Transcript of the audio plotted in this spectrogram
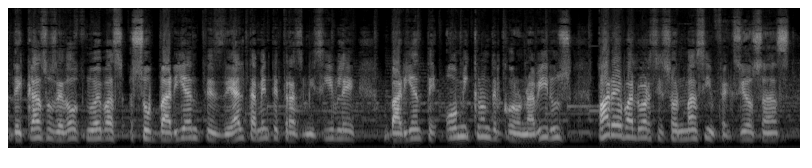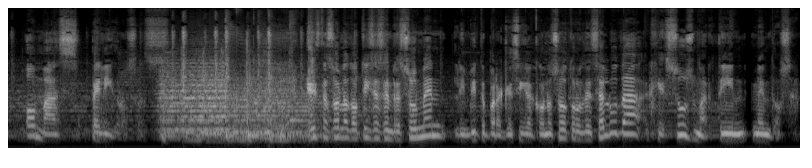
de casos de dos nuevas subvariantes de altamente transmisible variante Omicron del coronavirus para evaluar si son más infecciosas o más peligrosas. Estas son las noticias en resumen. Le invito para que siga con nosotros. Le saluda Jesús Martín Mendoza.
